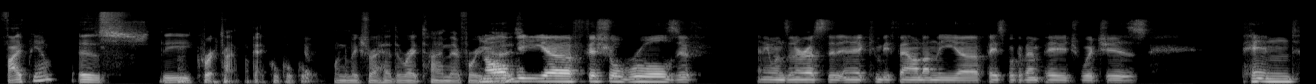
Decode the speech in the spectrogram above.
5 p.m. is the mm-hmm. correct time. Okay, cool, cool, cool. Yep. Want to make sure I had the right time there for you. And all the uh, official rules, if anyone's interested in it, can be found on the uh, Facebook event page, which is pinned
